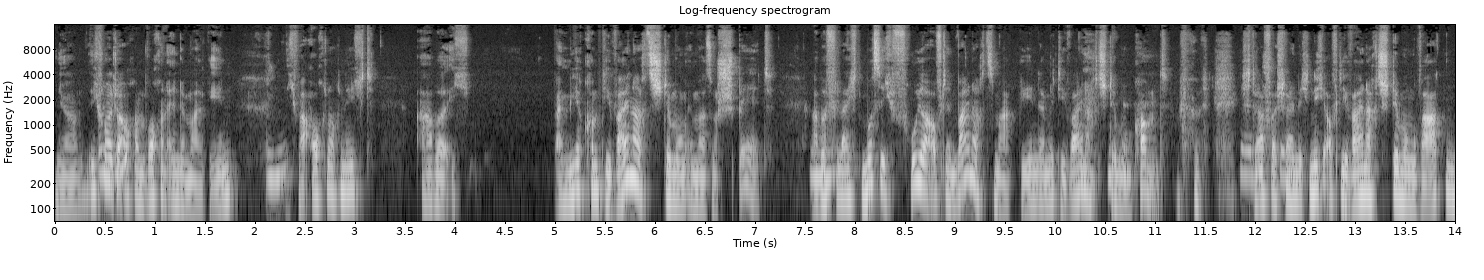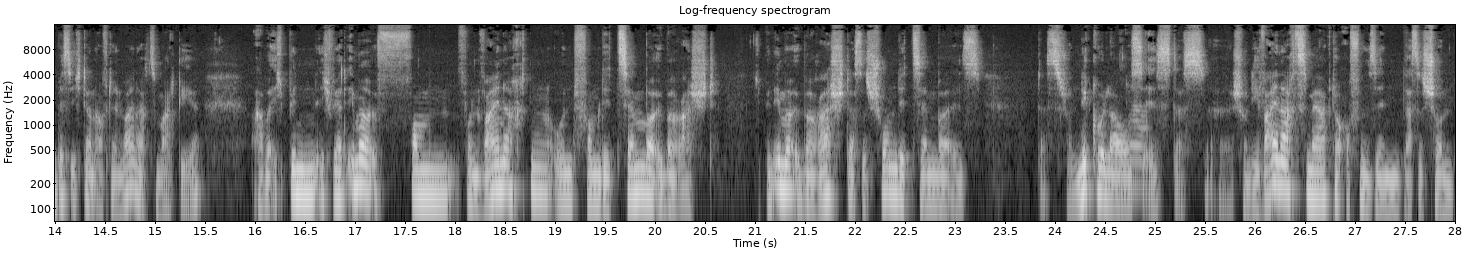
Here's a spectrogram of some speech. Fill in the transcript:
Ja, ich Und wollte du? auch am Wochenende mal gehen. Mhm. Ich war auch noch nicht, aber ich, bei mir kommt die Weihnachtsstimmung immer so spät. Aber mhm. vielleicht muss ich früher auf den Weihnachtsmarkt gehen, damit die Weihnachtsstimmung kommt. ich ja, darf wahrscheinlich nicht auf die Weihnachtsstimmung warten, bis ich dann auf den Weihnachtsmarkt gehe. Aber ich bin, ich werde immer vom, von Weihnachten und vom Dezember überrascht. Ich bin immer überrascht, dass es schon Dezember ist dass schon Nikolaus ja. ist, dass äh, schon die Weihnachtsmärkte offen sind, dass es schon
